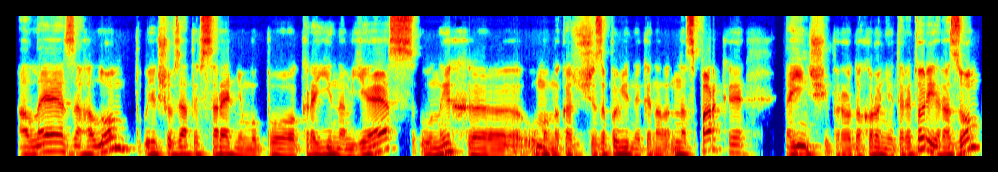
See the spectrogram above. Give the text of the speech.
але загалом, якщо взяти в середньому по країнам єС, у них, е, умовно кажучи, заповідники на нацпарки та інші природоохоронні території разом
